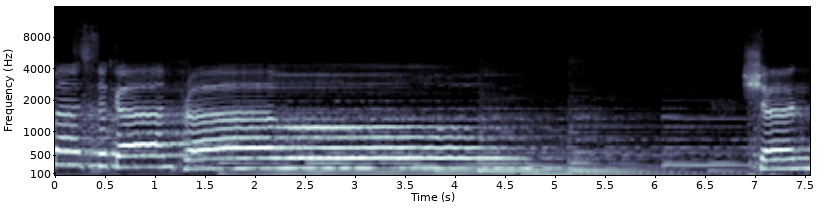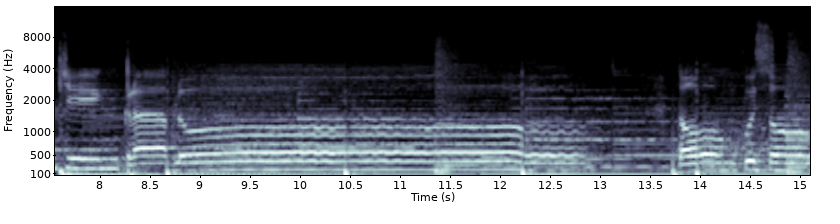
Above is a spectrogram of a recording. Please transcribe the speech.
มัสการพระองค์ฉันจึงกราบลงตรงผู้ทรง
